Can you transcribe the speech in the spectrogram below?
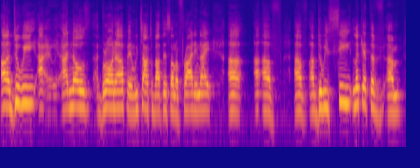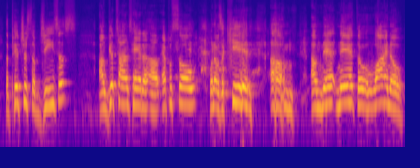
Uh, do we? I, I, know growing up, and we talked about this on a Friday night. Uh, of, of, of, do we see? Look at the um, the pictures of Jesus. Um, Good Times had an episode when I was a kid. Um, um, Ned, Ned the wino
